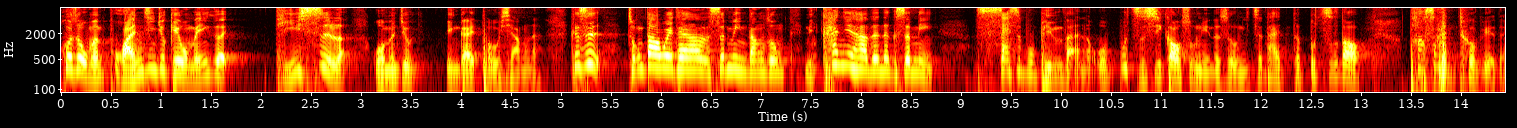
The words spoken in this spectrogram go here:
或者我们环境就给我们一个提示了，我们就应该投降了。可是从大卫在他的生命当中，你看见他的那个生命实在是不平凡了。我不仔细告诉你的时候，你真的还都不知道他是很特别的。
